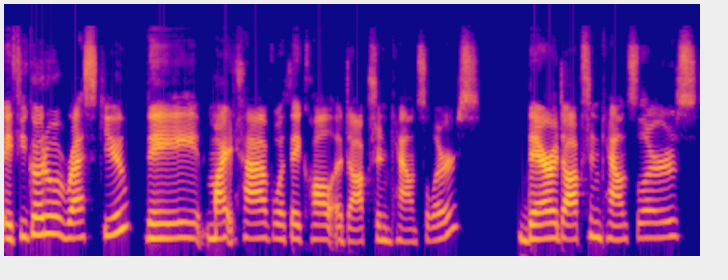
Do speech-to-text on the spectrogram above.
If you go to a rescue, they might have what they call adoption counselors. Their adoption counselors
